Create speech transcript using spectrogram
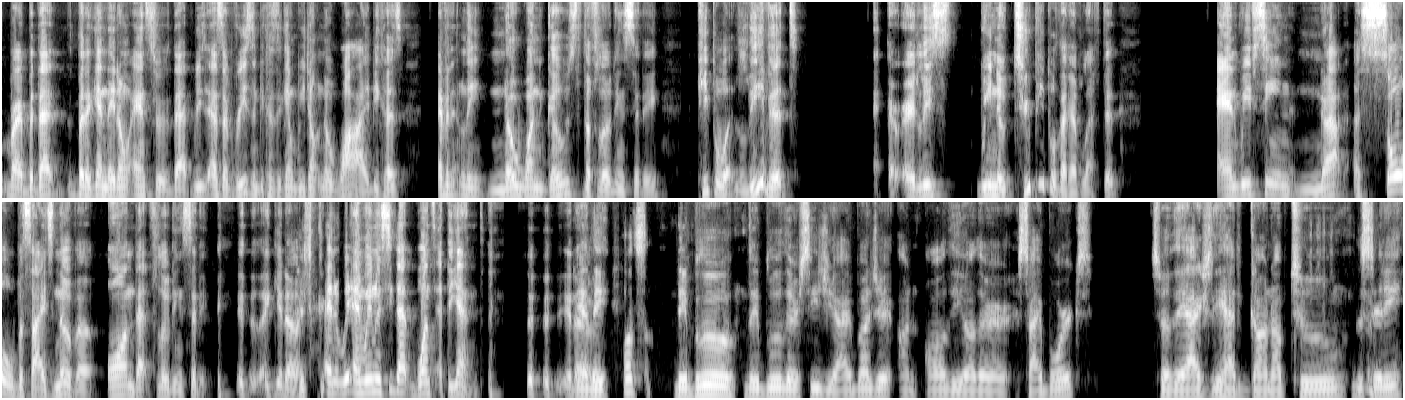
Right, but that, but again, they don't answer that re- as a reason because again, we don't know why. Because evidently, no one goes to the floating city. People leave it, or at least we know two people that have left it, and we've seen not a soul besides Nova on that floating city. like you know, It's- and we, and we only see that once at the end. you know, Yeah, they they blew they blew their CGI budget on all the other cyborgs. So if they actually had gone up to the city,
